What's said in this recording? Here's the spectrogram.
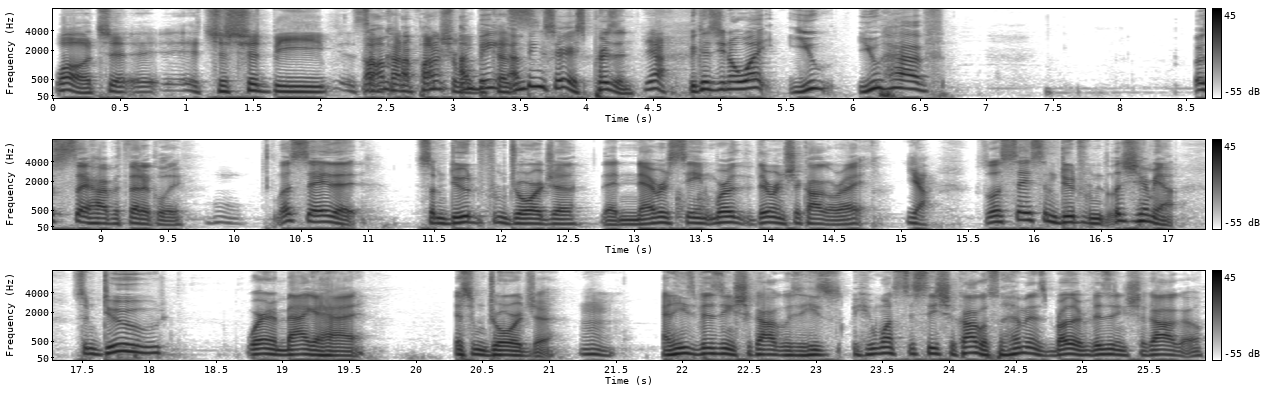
Well, it should, it just should be some I'm- kind I'm- of punishable I'm being, because I'm being serious. Prison. Yeah. Because you know what? You you have. Let's say hypothetically, let's say that some dude from Georgia that never seen where they're in Chicago, right? yeah, So let's say some dude from let's just hear me out. Some dude wearing a MAGA hat is from Georgia, mm. and he's visiting Chicago. He's he wants to see Chicago. So him and his brother visiting Chicago.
